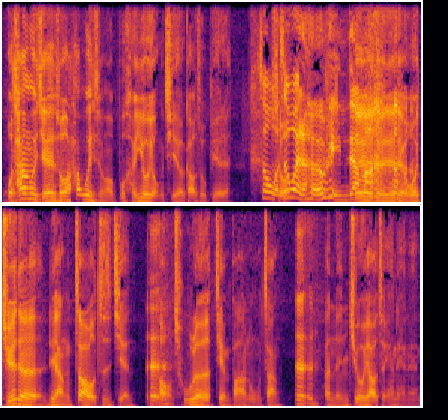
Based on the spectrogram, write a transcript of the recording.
我常常会觉得说，他为什么不很有勇气的告诉别人，说我是为了和平，这样吗？对对对对，我觉得两赵之间，哦，除了剑拔弩张，嗯，他能就要怎样怎样怎样？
